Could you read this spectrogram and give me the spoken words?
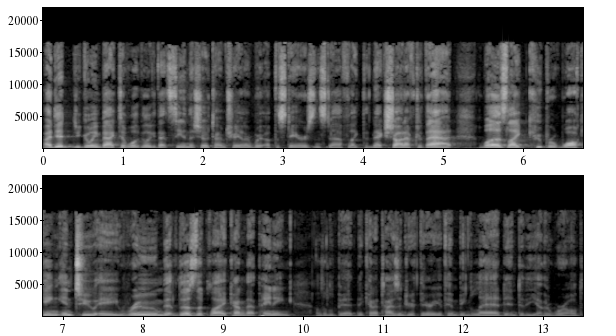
I did going back to well, look at that scene in the Showtime trailer where up the stairs and stuff. Like the next shot after that was like Cooper walking into a room that does look like kind of that painting a little bit. That kind of ties into your theory of him being led into the other world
